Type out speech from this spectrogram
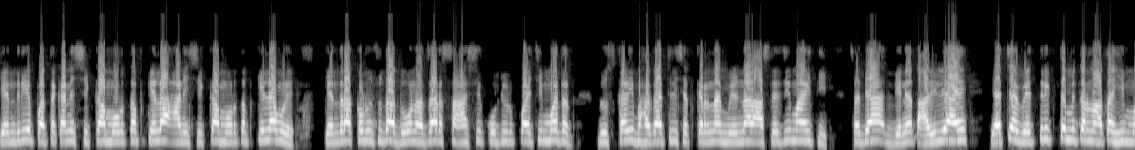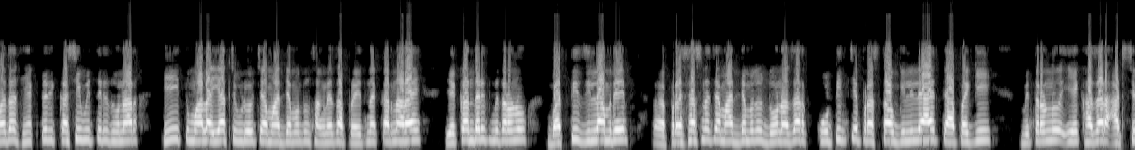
केंद्रीय पथकाने शिक्कामोर्तब केला आणि शिक्कामोर्तब केल्यामुळे केंद्राकडून सुद्धा दोन हजार सहाशे कोटी रुपयाची मदत दुष्काळी भागातील शेतकऱ्यांना मिळणार असल्याची माहिती सध्या देण्यात आलेली आहे. याच्या व्यतिरिक्त मित्रांनो आता ही मदत हेक्टरी कशी वितरित होणार ही तुम्हाला याच व्हिडिओच्या माध्यमातून सांगण्याचा प्रयत्न करणार आहे. एकंदरीत मित्रांनो बत्तीस जिल्ह्यामध्ये प्रशासनाच्या माध्यमातून दोन हजार कोटींचे प्रस्ताव गेलेले आहेत. त्यापैकी मित्रांनो एक हजार आठशे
